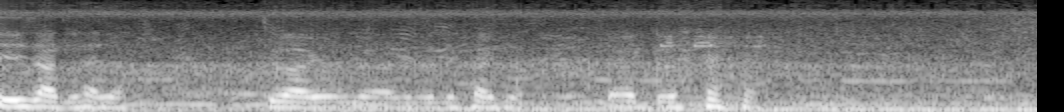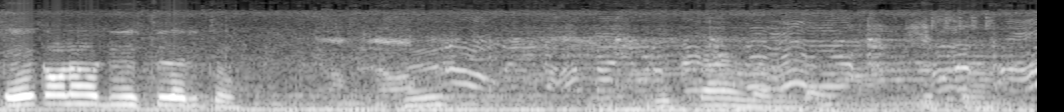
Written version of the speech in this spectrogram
ਇਹ ਛੱਡ ਲੈ ਜਾ। ਤੂੰ ਆ ਗਿਆ ਜਾ ਕੇ ਦਿਖਾ ਕੇ ਛੱਡ। ਇਹ ਕੌਣ ਹੈ ਤੁਹਾਡੀ ਰਿਸ਼ਤੇਦਾਰੀ ਚੋਂ? ਦਿੱਤਾ ਹੁੰਦਾ ਮੁੰਡਾ। ਦਿੱਤਾ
